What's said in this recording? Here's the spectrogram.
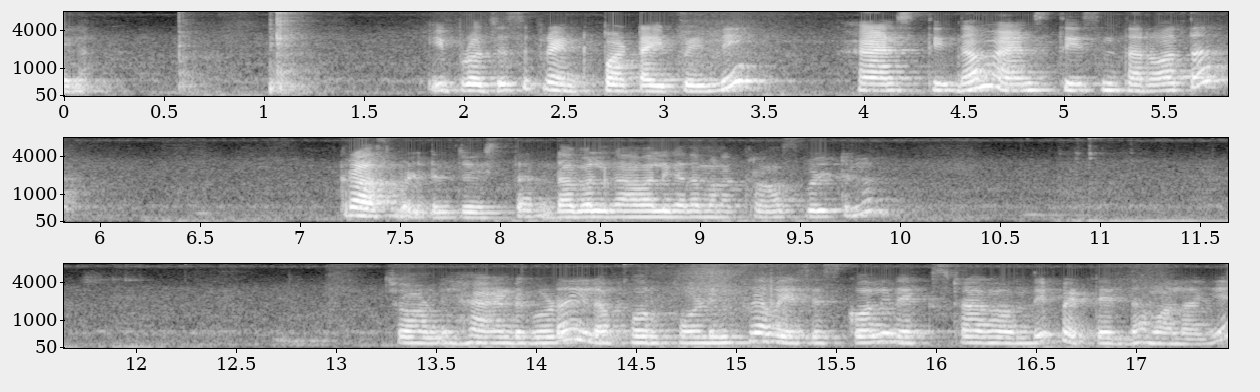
ఇలా. ఇప్పుడు వచ్చేసి ఫ్రంట్ పార్ట్ అయిపోయింది. హ్యాండ్స్ తీద్దాం హ్యాండ్స్ తీసిన తర్వాత క్రాస్ బెల్ట్లు చూపిస్తాను. డబల్ కావాలి కదా మన క్రాస్ బెల్ట్లు. చూడండి హ్యాండ్ కూడా ఇలా ఫోర్ ఫోల్డింగ్స్గా వేసేసుకోవాలి. ఇది ఎక్స్ట్రాగా ఉంది పెట్టేద్దాం అలాగే.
